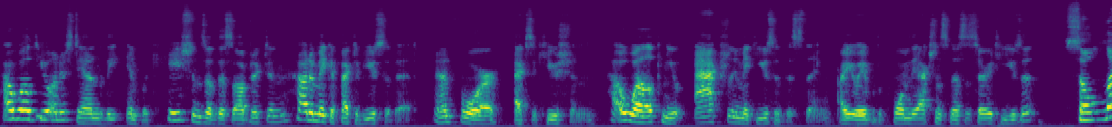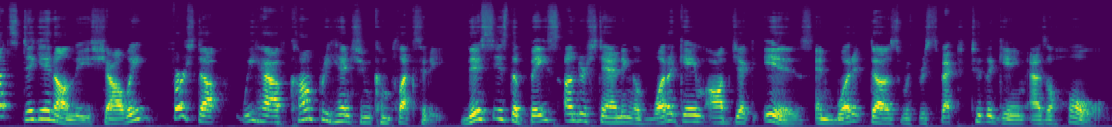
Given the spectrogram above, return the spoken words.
How well do you understand the implications of this object and how to make effective use of it? And 4. Execution. How well can you actually make use of this thing? Are you able to perform the actions necessary to use it? So let's dig in on these, shall we? First up, we have comprehension complexity. This is the base understanding of what a game object is and what it does with respect to the game as a whole.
